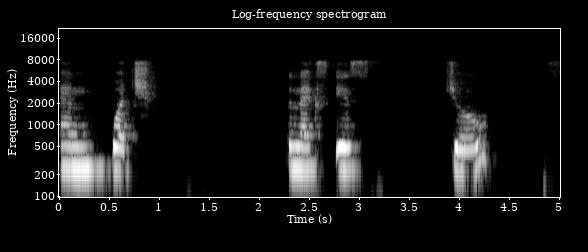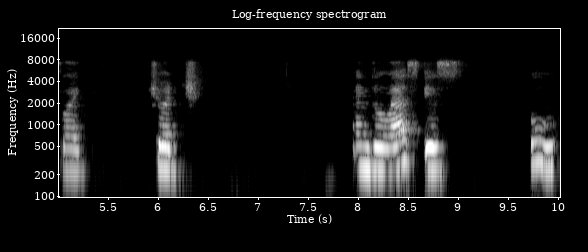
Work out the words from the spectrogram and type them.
and watch. The next is Joe, it's like judge. And the last is who,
